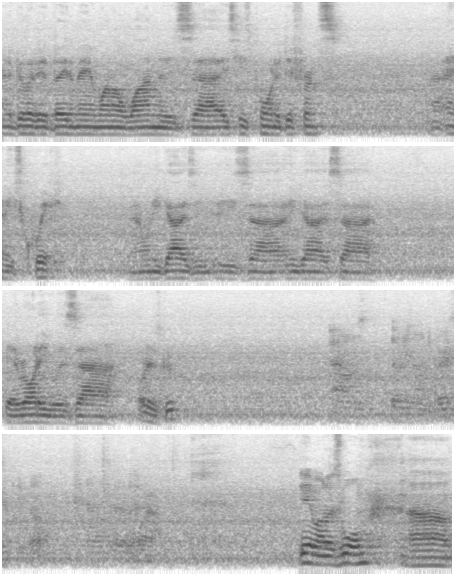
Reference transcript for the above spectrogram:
and ability to beat a man one on one is uh, is his point of difference, uh, and he's quick. You know, when he goes, he, he's uh, he goes. Uh, yeah, Roddy was uh, Roddy was good. Alan was 39 degrees in kick off. How was that? Wow. Yeah, man, it was warm. Um,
